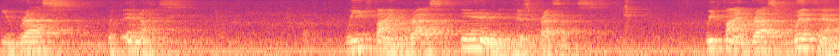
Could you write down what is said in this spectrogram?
he rests within us. We find rest in his presence. We find rest with him,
